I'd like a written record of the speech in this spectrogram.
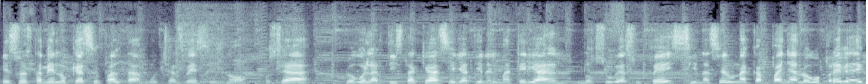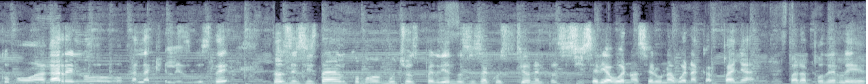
eso es también lo que hace falta muchas veces, ¿no? O sea, luego el artista que hace ya tiene el material, lo sube a su face sin hacer una campaña luego previa, ahí como agárrenlo, ojalá que les guste. Entonces sí está como muchos perdiéndose esa cuestión, entonces sí sería bueno hacer una buena campaña para poderle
